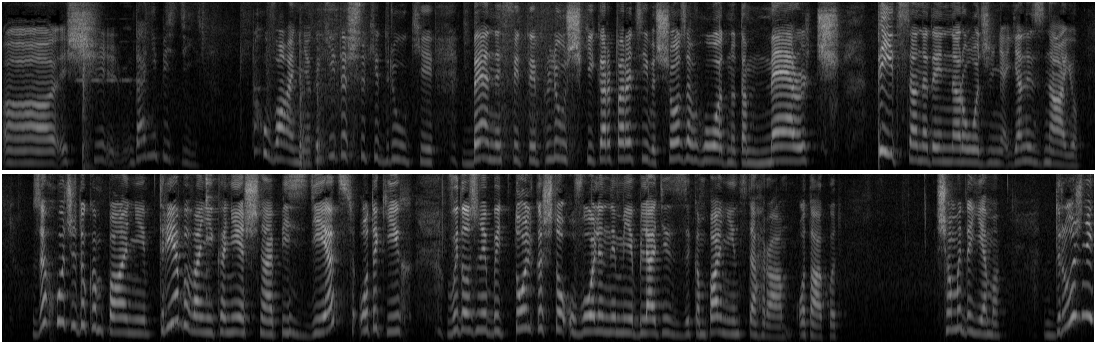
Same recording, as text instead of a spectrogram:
А, щ... Да не пізді. Рахування, якісь штуки-дрюки, бенефіти, плюшки, корпоративи, що завгодно, там мерч, піца на день народження, я не знаю. Заходжу до компании. Требований, конечно, пиздец. О таких. Вы должны быть только что уволенными, блядь, из компанії Instagram. Отак от. Що ми даємо? Дружній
